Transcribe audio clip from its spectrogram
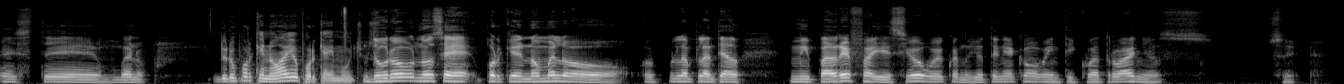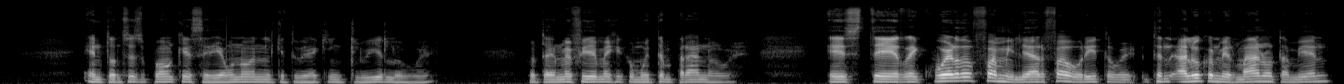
Este, bueno, Duro porque no hay o porque hay muchos. duro, no sé, porque no me lo, lo han planteado. Mi padre falleció, güey, cuando yo tenía como 24 años. Sí. Entonces supongo que sería uno en el que tuviera que incluirlo, güey. Pero también me fui de México muy temprano, güey. Este, recuerdo familiar favorito, güey. Ten- algo con mi hermano también.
